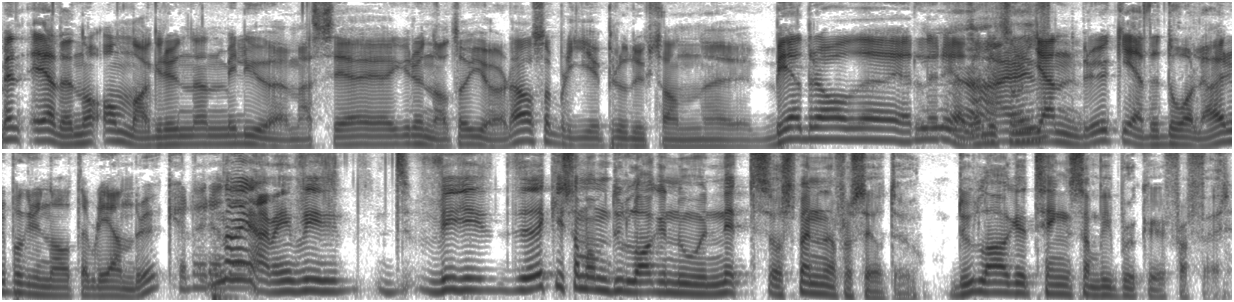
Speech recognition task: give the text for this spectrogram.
Men er det noen annen grunn enn miljømessige grunner til å gjøre det? Altså Blir produktene bedre av det, eller er det litt sånn gjenbruk? Er det dårligere pga. at det blir gjenbruk? Eller Nei, I mean, vi, vi, det er ikke som om du lager noe nytt og spennende fra CO2. Du lager ting som vi bruker fra før.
